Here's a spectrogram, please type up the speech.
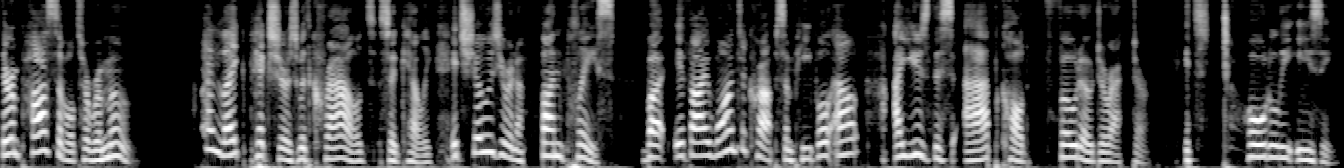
they're impossible to remove. I like pictures with crowds, said Kelly. It shows you're in a fun place. But if I want to crop some people out, I use this app called Photo Director. It's totally easy.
